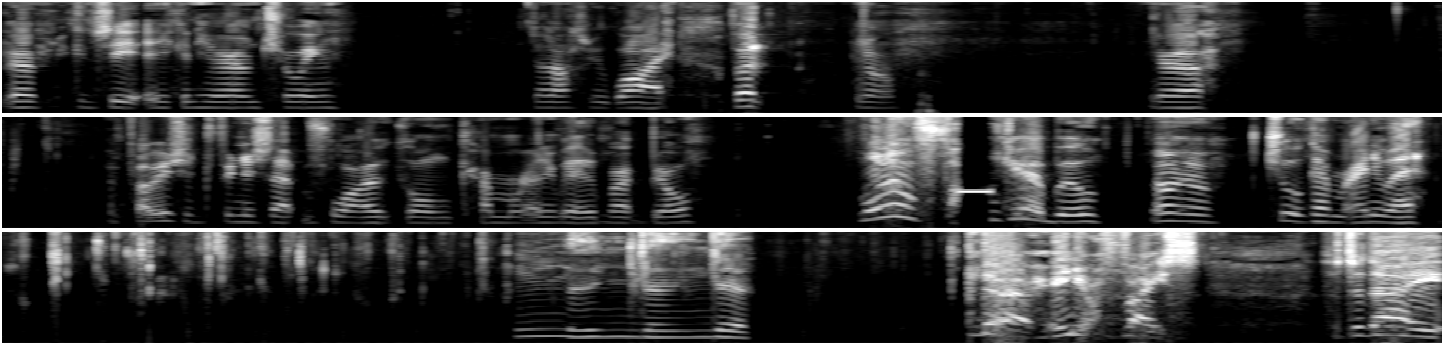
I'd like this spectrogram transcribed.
yeah, you can see, it, you can hear I'm chewing. Don't ask me why, but, you know yeah. I probably should finish that before I go on camera anyway, right, Bill? Well, I don't fucking care, Bill. Oh, no, chew on camera anyway. There, in your face. So today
